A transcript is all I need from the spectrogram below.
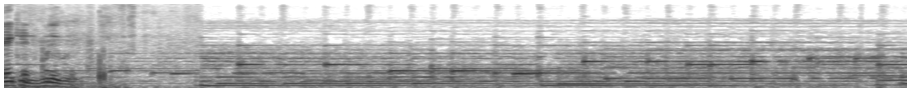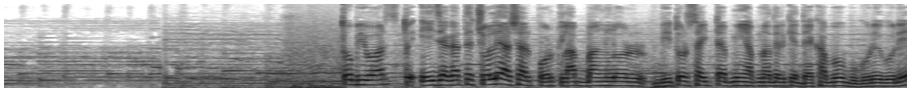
দেখেন ঘুরে ঘুরে। তো ভিউয়ার্স তো এই জায়গাতে চলে আসার পর ক্লাব বাংলোর ভিতর সাইডটা আমি আপনাদেরকে দেখাবো ঘুরে ঘুরে।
